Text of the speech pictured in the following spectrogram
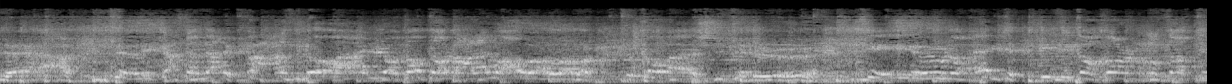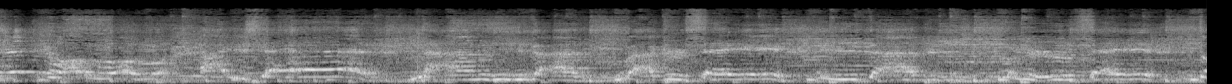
れで積み重なるはずの愛を心で壊してる自由のエイジ生き心のそっちで愛して涙惑星痛み許せ届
